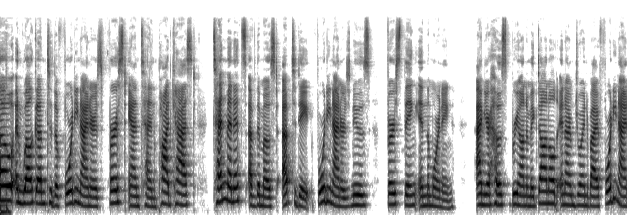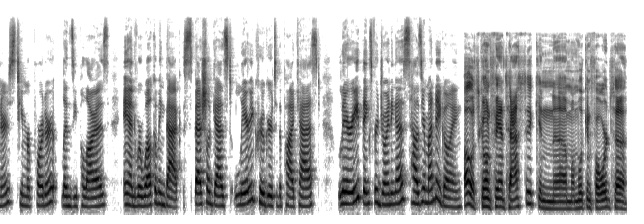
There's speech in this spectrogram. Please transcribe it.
Hello and welcome to the 49ers First and 10 podcast. 10 minutes of the most up to date 49ers news, first thing in the morning. I'm your host, Brianna McDonald, and I'm joined by 49ers team reporter, Lindsay Pallares, and we're welcoming back special guest Larry Krueger to the podcast. Larry, thanks for joining us. How's your Monday going? Oh, it's going fantastic, and um, I'm looking forward to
